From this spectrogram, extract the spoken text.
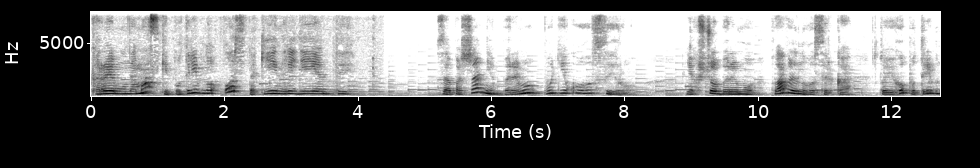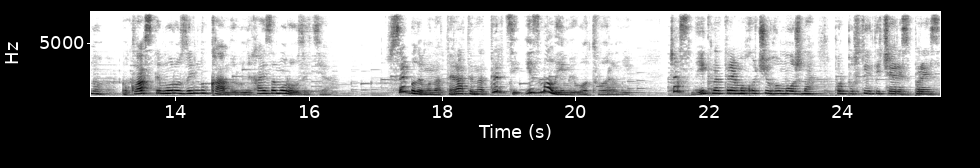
крему намазки потрібно ось такі інгредієнти. За бажанням беремо будь-якого сиру. Якщо беремо плавленого сирка, то його потрібно покласти в морозильну камеру, нехай заморозиться. Все будемо натирати на терці із малими отворами. Часник натремо, хоч його можна пропустити через прес.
